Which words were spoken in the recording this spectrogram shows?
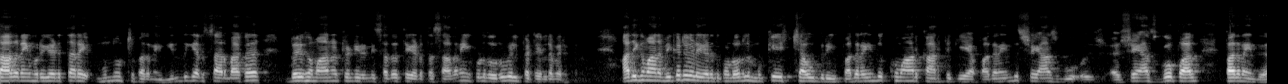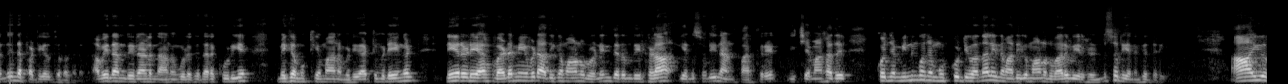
சாதனை முறியெடுத்தாரே முன்னூற்று பதினைந்து. இந்தியர் சார்பாக வேகமான டுவெண்டி ரெண்டு சதத்தை எடுத்த சாதனை இப்பொழுது உருவில் பட்டியலிடம் இருக்கிறது. அதிகமான விக்கெட்டுகளை எடுத்துக்கொண்டவர்கள் முகேஷ் சௌத்ரி பதினைந்து குமார் கார்த்திகேயா பதினைந்து ஸ்ரேயாஸ் ஸ்ரேயாஸ் கோபால் பதினைந்து வந்து இந்த பட்டியல் தொடர்கிறது அவைதான் நான் உங்களுக்கு தரக்கூடிய மிக முக்கியமான விளையாட்டு விடயங்கள். நேரடியாக வடமையை விட அதிகமானோர் இணைந்திருந்தீர்களா என்று சொல்லி நான் பார்க்கிறேன். நிச்சயமாக அது கொஞ்சம் இன்னும் கொஞ்சம் முன்கூட்டி வந்தால் இன்னும் அதிகமானோர் வருவீர்கள் என்று சொல்லி எனக்கு தெரியும். Are you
